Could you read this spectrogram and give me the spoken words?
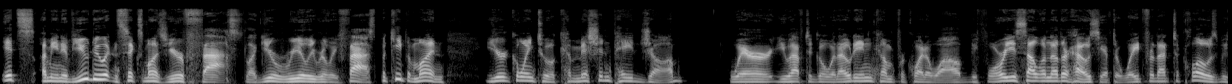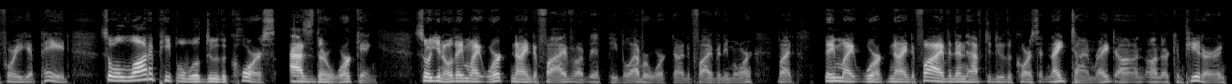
It's, I mean, if you do it in six months, you're fast. Like you're really, really fast. But keep in mind, you're going to a commission paid job where you have to go without income for quite a while before you sell another house. You have to wait for that to close before you get paid. So a lot of people will do the course as they're working. So, you know, they might work nine to five, if people ever work nine to five anymore, but they might work nine to five and then have to do the course at nighttime, right? On, on their computer. And,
